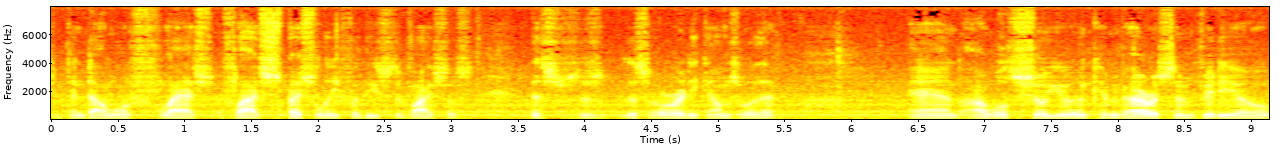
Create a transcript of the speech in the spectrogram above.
You can download Flash, Flash specially for these devices. This is this already comes with it, and I will show you a comparison video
